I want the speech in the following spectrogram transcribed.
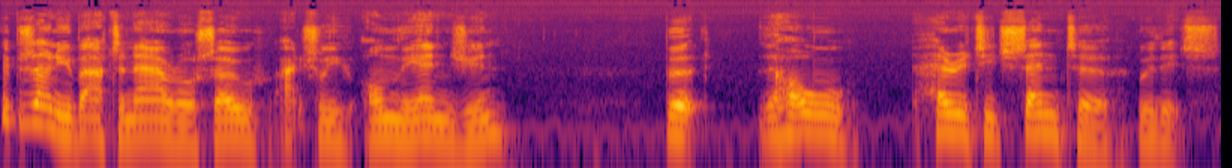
It was only about an hour or so actually on the engine, but the whole Heritage Centre with its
